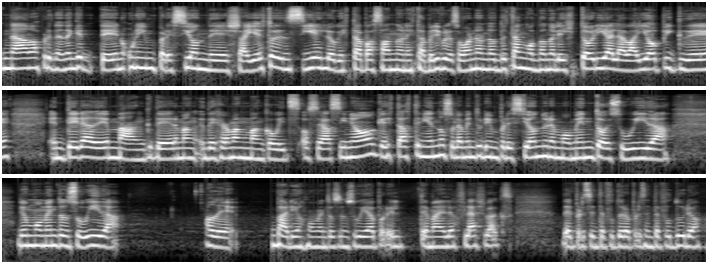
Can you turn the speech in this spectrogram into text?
nada más pretender que te den una impresión de ella. Y esto en sí es lo que está pasando en esta película. O sea, bueno, no te están contando la historia, la biopic de entera de Mank, de Herman, de Herman. O sea, sino que estás teniendo solamente una impresión de un momento de su vida, de un momento en su vida. O de varios momentos en su vida por el tema de los flashbacks del presente, futuro, presente, futuro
